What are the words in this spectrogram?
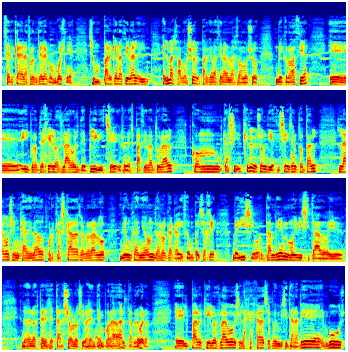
cerca de la frontera con Bosnia. Es un parque nacional, el, más famoso, el parque nacional más famoso de Croacia, eh, y protege los lagos de Plivice, que es un espacio natural con casi, creo que son 16 en total, lagos encadenados por cascadas a lo largo de un cañón de roca caliza. Un paisaje bellísimo, también muy visitado y no, no esperes estar solo si vas en temporada alta, pero bueno. Eh, el parque, los lagos y las cascadas se pueden visitar a pie, en bus,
